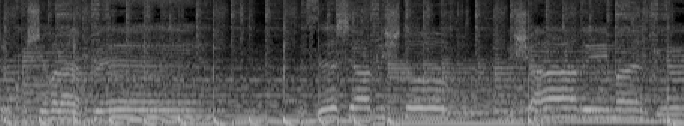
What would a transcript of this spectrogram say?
שהוא חושב עליי הרבה. וזה שאהב לשתות נשאר עם ההרגל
